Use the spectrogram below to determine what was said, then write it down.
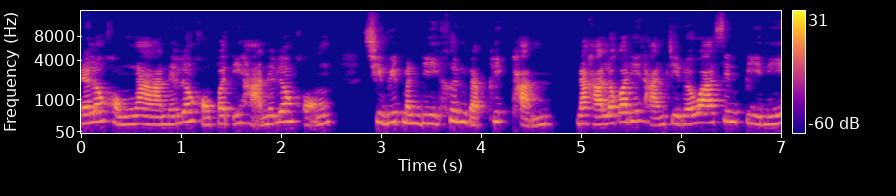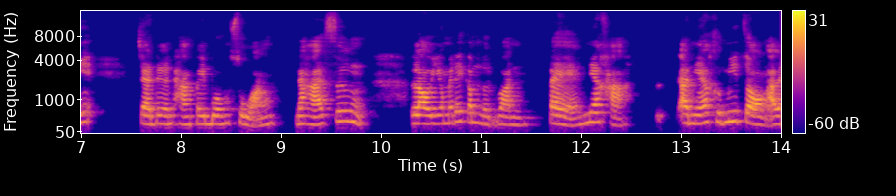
ในเรื่องของงานในเรื่องของปฏิหารในเรื่องของชีวิตมันดีขึ้นแบบพลิกผันนะคะ แล้วก็ที่ฐานจิตไว้ว่าสิ้นปีนี้จะเดินทางไปบวงสรวงนะคะ ซึ่งเรายังไม่ได้กำหนดวันแต่เนี่ยค่ะ อันนี้คือมีจองอะไร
